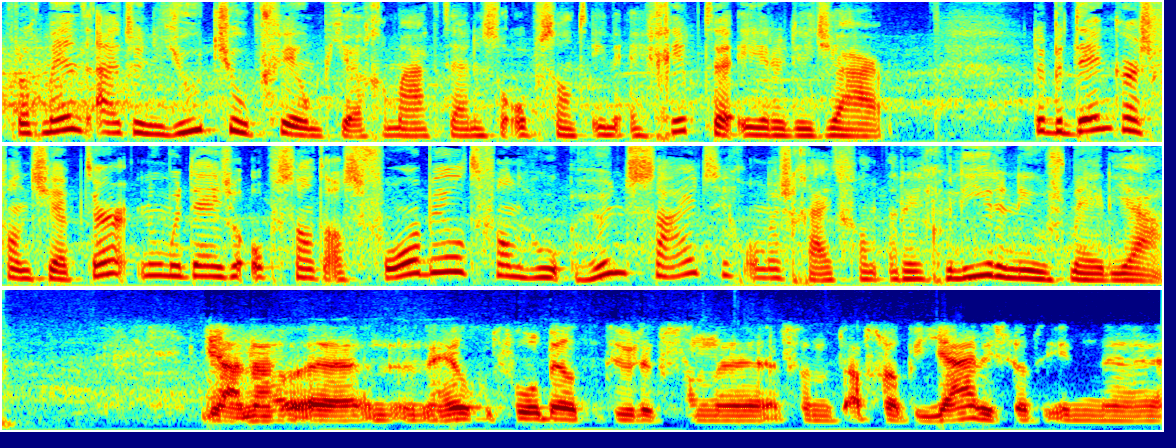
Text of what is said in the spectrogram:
Fragment uit een YouTube-filmpje gemaakt tijdens de opstand in Egypte eerder dit jaar. De bedenkers van Chapter noemen deze opstand als voorbeeld... van hoe hun site zich onderscheidt van reguliere nieuwsmedia. Ja, nou, uh, een, heel goed voorbeeld natuurlijk van, uh, van het afgelopen jaar is dat in, uh,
